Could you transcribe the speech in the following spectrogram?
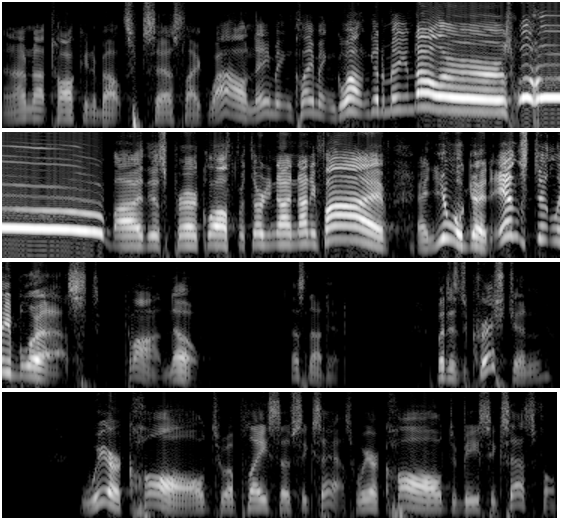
And I'm not talking about success like, wow, name it and claim it and go out and get a million dollars. Woohoo! Buy this prayer cloth for $39.95 and you will get instantly blessed. Come on, no. That's not it. But as a Christian, we are called to a place of success. We are called to be successful.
